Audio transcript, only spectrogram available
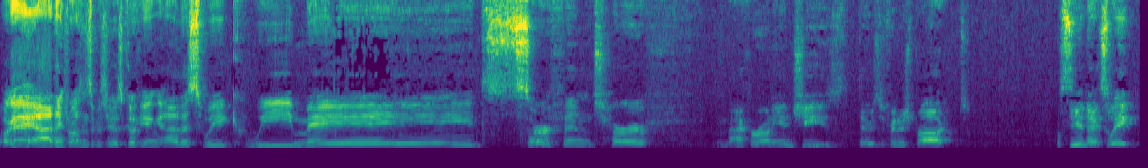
Okay, uh, thanks for watching Super Serious Cooking. Uh, this week we made surf and turf macaroni and cheese. There's your finished product. We'll see you next week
